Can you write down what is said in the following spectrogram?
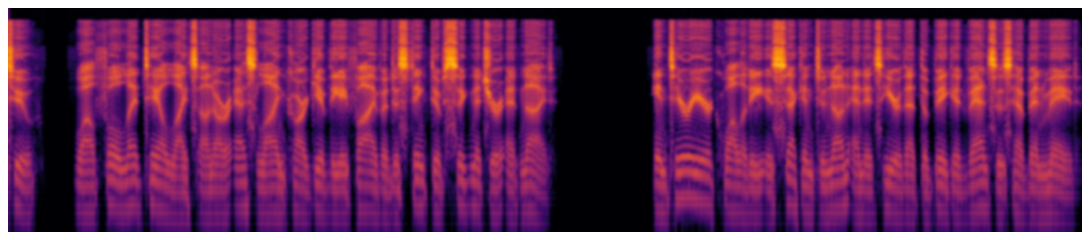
too, while full LED tail lights on our S-Line car give the A5 a distinctive signature at night. Interior quality is second to none and it's here that the big advances have been made.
